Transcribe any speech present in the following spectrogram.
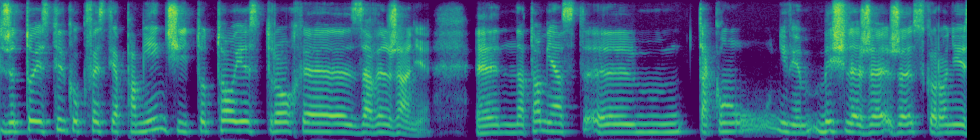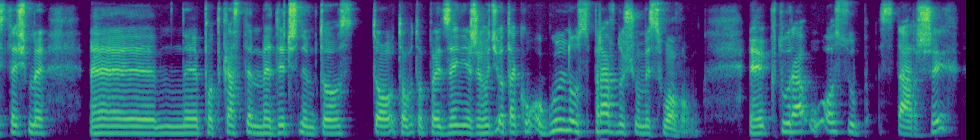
że to jest tylko kwestia pamięci, to to jest trochę zawężanie. E, natomiast taką, nie wiem, myślę, że, że skoro nie jesteśmy podcastem medycznym, to, to, to, to powiedzenie, że chodzi o taką ogólną sprawność umysłową, e, która u osób starszych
